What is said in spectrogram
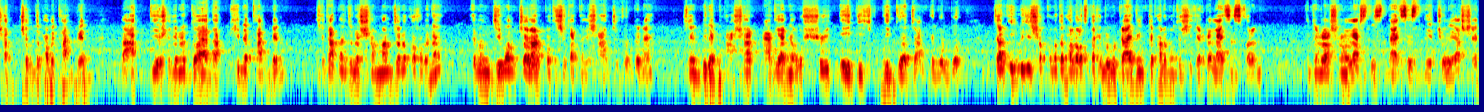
স্বাচ্ছন্দ্যভাবে থাকবেন বা আত্মীয় স্বজনের দয়া দাক্ষিণে থাকবেন, সেটা আপনার জন্য সম্মানজনক হবে না এবং জীবন চলার পথে সেটা আপনাকে সাহায্য করবে না। সেই বিরাট আসার আগে আমি অবশ্যই এই দিক দিকগুলো জানতে বলব। যার ইংরেজির সক্ষমতা ভালো আছে, তাকে বলব ড্রাইভিংটা ভালো মতো শিখে একটা লাইসেন্স করেন। ইন্টারন্যাশনাল লাইসেন্স লাইসেন্স নিয়ে চলে আসেন।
